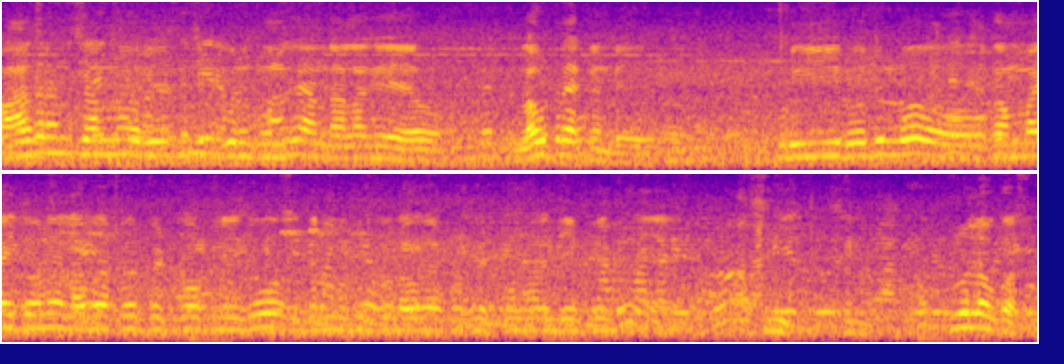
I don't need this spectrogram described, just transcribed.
ఫాదర్ అండ్ సన్ రిలేషన్షిప్ గురించి ఉంది అండ్ అలాగే లవ్ ట్రాక్ అండి. ఇప్పుడు ఈ రోజుల్లో ఒక అమ్మాయితోనే లవ్ అఫేర్ పెట్టుకోవట్లేదు ఇద్దరు ముగ్గురు లవ్ అఫేర్ పెట్టుకుంటారని చెప్పేది ట్రూ లవ్ కోసం.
